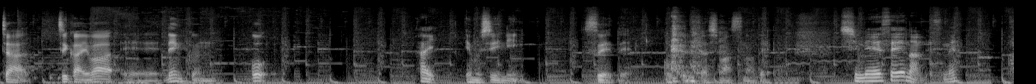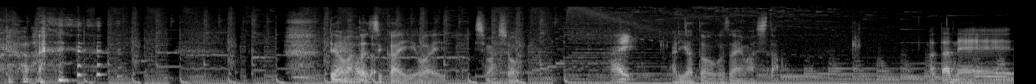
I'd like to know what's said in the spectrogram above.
じゃあ次回は、えー、レン君をはい。MC に据えてお送りいたしますので。指名制なんですね。これは ではまた次回お会いしましょう。はい。ありがとうございました。またね。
